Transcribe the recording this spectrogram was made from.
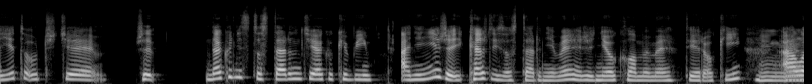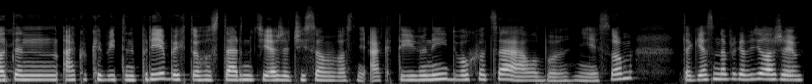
Je to určite, že nakoniec to starnutie ako keby, ani nie, že každý zostarneme, že neoklameme tie roky, nie, nie. ale ten ako keby ten priebeh toho starnutia, že či som vlastne aktívny dôchodca alebo nie som, tak ja som napríklad videla, že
